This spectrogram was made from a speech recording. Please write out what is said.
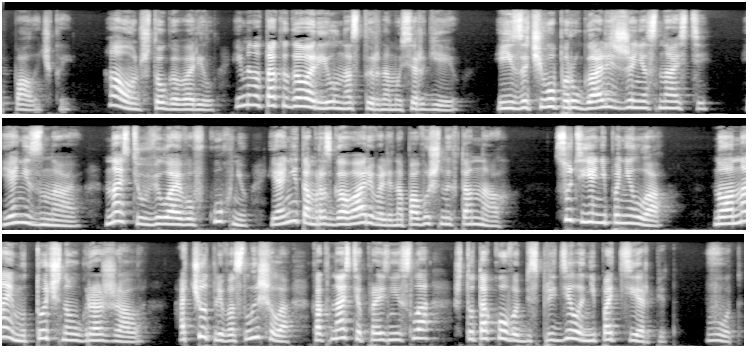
палочкой. А он что говорил? Именно так и говорил настырному Сергею. И из-за чего поругались Женя с Настей? Я не знаю. Настя увела его в кухню, и они там разговаривали на повышенных тонах. Сути я не поняла, но она ему точно угрожала. Отчетливо слышала, как Настя произнесла, что такого беспредела не потерпит. Вот.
